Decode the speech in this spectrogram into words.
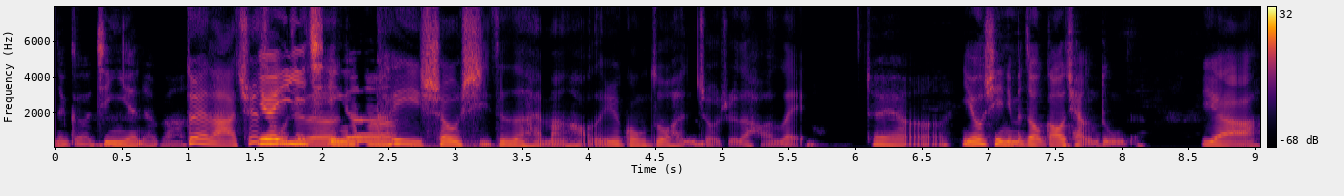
那个经验了吧？对啦，确实因为疫情啊，可以休息，真的还蛮好的，因为工作很久，觉得好累。对啊，尤其你们这种高强度的。Yeah,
